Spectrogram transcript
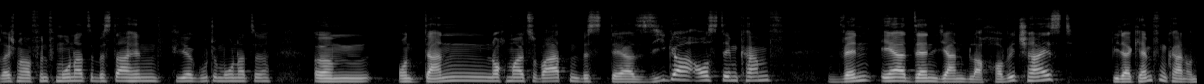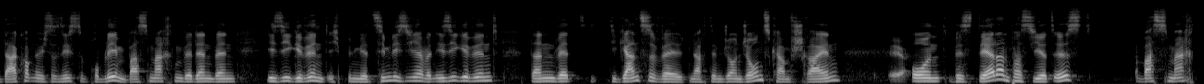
sag ich mal, fünf Monate bis dahin, vier gute Monate. Ähm, und dann nochmal zu warten, bis der Sieger aus dem Kampf, wenn er denn Jan Blachowicz heißt, wieder kämpfen kann. Und da kommt nämlich das nächste Problem. Was machen wir denn, wenn Izzy gewinnt? Ich bin mir ziemlich sicher, wenn Izzy gewinnt, dann wird die ganze Welt nach dem John Jones-Kampf schreien. Ja. Und bis der dann passiert ist, was macht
